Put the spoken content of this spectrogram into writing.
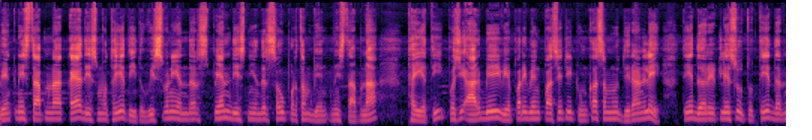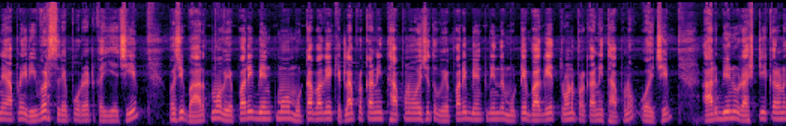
બેંકની સ્થાપના કયા દેશમાં થઈ હતી? તો વિશ્વની અંદર, સ્પેન દેશની અંદર સૌપ્રથમ બેંકની સ્થાપના થઈ હતી. પછી આરબીઆઈ વેપારી બેંક પાસેથી ટૂંકા સમયનું ધિરાણ લે તે દર એટલે શું? તો તે દરને આપણે રિવર્સ રેપો રેટ કહીએ છીએ. પછી ભારતમાં વેપારી બેંકમાં મોટાભાગે કેટલા પ્રકારની થાપણો હોય છે? તો વેપારી બેંકની અંદર મોટે ભાગે ત્રણ પ્રકારની થાપણો હોય છે. આરબીઆઈનું રાષ્ટ્રીયકરણ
